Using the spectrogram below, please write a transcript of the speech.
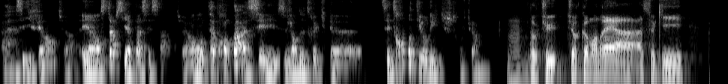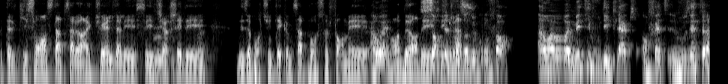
ah, c'est différent, tu vois. Et en STAPS, il n'y a pas assez ça, tu vois. On t'apprend pas assez ce genre de trucs, euh, c'est trop théorique, je trouve, tu vois. Mhm. Donc, tu, tu recommanderais à, ceux qui, peut-être qui sont en STAPS à l'heure actuelle, d'aller essayer de mhm. chercher des, des, opportunités comme ça pour se former ah en dehors des, Sortez des classes. de zone de confort. Ah ouais, ouais, mettez-vous des claques. En fait, vous êtes euh,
